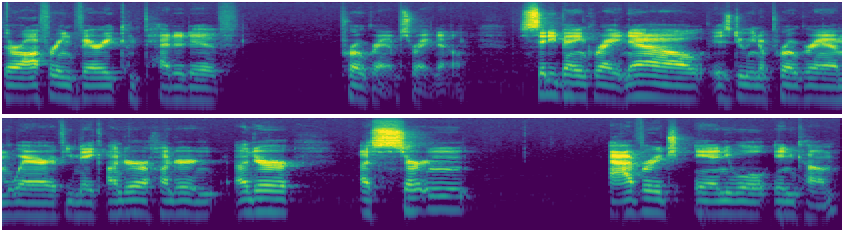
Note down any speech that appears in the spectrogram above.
they're offering very competitive programs right now. Citibank right now is doing a program where if you make under 100 under a certain average annual income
